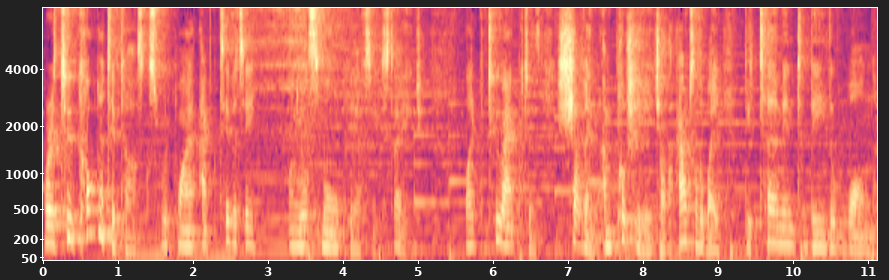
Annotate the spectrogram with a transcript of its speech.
Whereas two cognitive tasks require activity on your small PFC stage, like two actors shoving and pushing each other out of the way, determined to be the one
